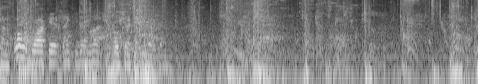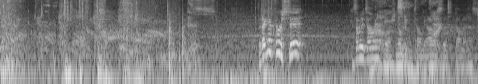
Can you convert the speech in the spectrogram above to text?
trying to flawless block it. Thank you very much. Oh shit! I can't use that again. Did I get first hit? Can somebody tell me? Gosh, nobody can tell me, obviously, dumbass.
